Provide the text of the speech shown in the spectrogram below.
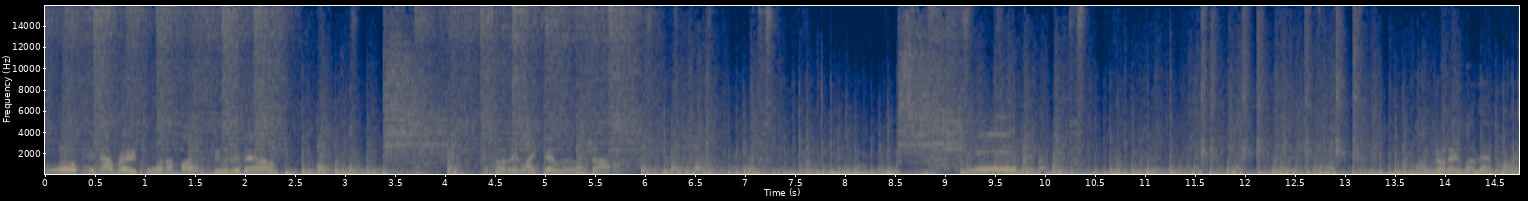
ooh, they not ready for what I'm about to do to them. I know they like that little chop. I know they love that part.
